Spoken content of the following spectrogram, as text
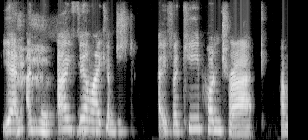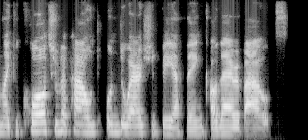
Yeah, and I feel like I'm just if I keep on track, I'm like a quarter of a pound under where I should be, I think, or thereabouts.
